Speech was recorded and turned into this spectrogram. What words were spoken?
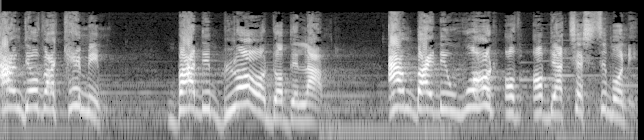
And they overcame him by the blood of the Lamb and by the word of, of their testimony.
